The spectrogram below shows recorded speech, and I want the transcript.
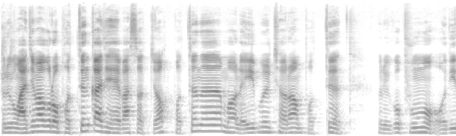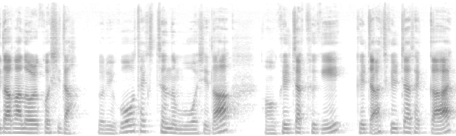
그리고 마지막으로 버튼까지 해봤었죠. 버튼은 뭐 레이블처럼 버튼 그리고 부모 어디다가 넣을 것이다. 그리고 텍스트는 무엇이다. 어, 글자 크기, 글자 글자 색깔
